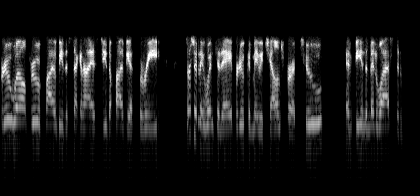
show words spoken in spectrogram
Purdue will. Purdue will probably be the second highest seed. They'll probably be a three. Especially if they win today, Purdue could maybe challenge for a two and be in the Midwest and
